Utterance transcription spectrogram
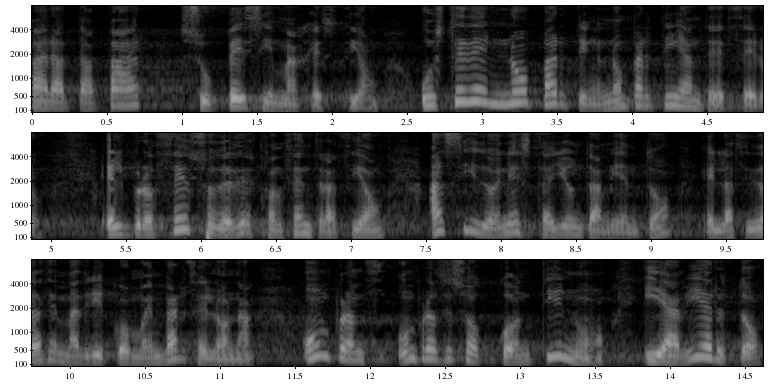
para tapar su pésima gestión. Ustedes no parten, no partían de cero. El proceso de desconcentración ha sido en este ayuntamiento, en la ciudad de Madrid como en Barcelona, un, proceso continuo y abierto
